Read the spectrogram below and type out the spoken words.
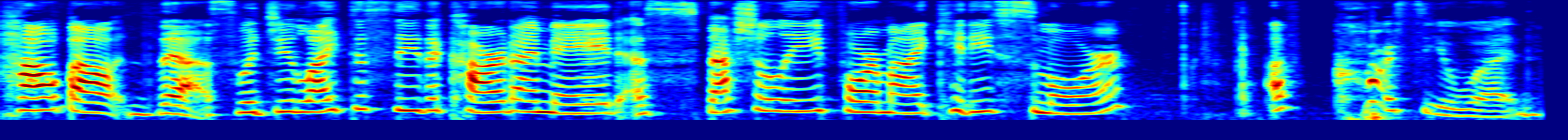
How about this? Would you like to see the card I made especially for my kitty s'more? Of course you would.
